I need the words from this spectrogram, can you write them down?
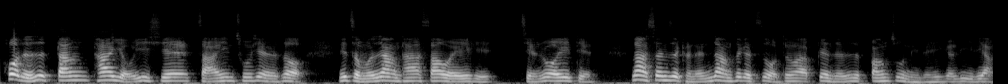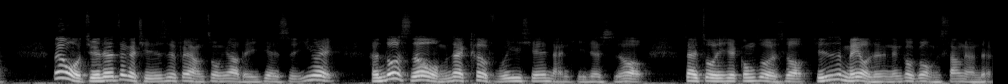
或者是当它有一些杂音出现的时候，你怎么让它稍微减弱一点？那甚至可能让这个自我对话变成是帮助你的一个力量。那我觉得这个其实是非常重要的一件事，因为。很多时候，我们在克服一些难题的时候，在做一些工作的时候，其实是没有人能够跟我们商量的。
